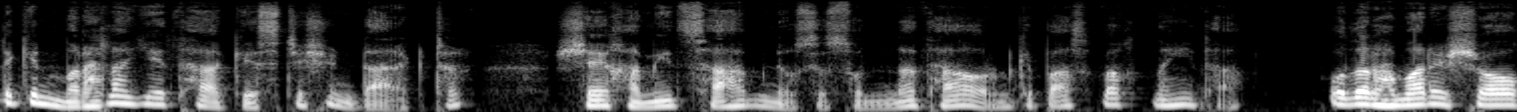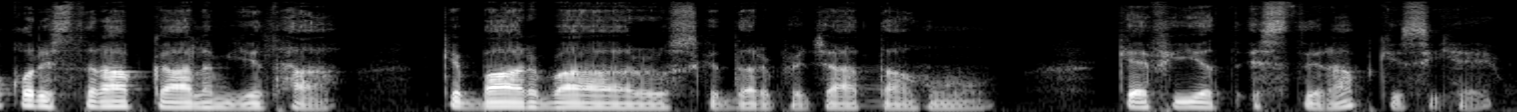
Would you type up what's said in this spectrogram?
لیکن مرحلہ یہ تھا کہ اسٹیشن ڈائریکٹر شیخ حمید صاحب نے اسے سننا تھا اور ان کے پاس وقت نہیں تھا۔ ادھر ہمارے شوق اور اضطراب کا عالم یہ تھا کہ بار بار اس کے در پہ جاتا ہوں، کیفیت اضطراب کی سی ہے۔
